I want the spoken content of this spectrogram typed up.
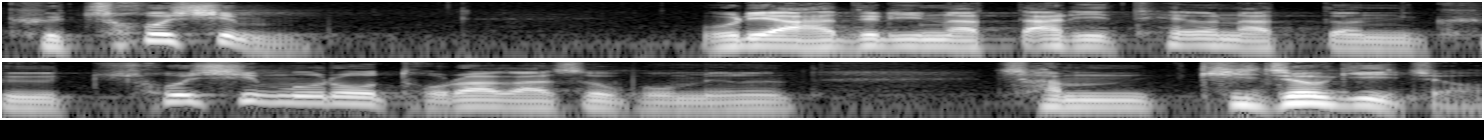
그 초심, 우리 아들이나 딸이 태어났던 그 초심으로 돌아가서 보면은 참 기적이죠.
